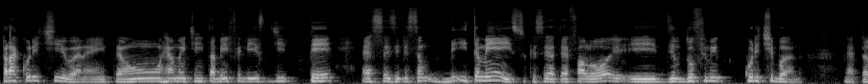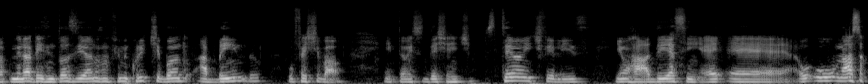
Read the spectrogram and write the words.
para Curitiba, né? Então, realmente a gente está bem feliz de ter essa exibição. E também é isso que você até falou, e, do, do filme curitibano. Né? Pela primeira vez em 12 anos, um filme curitibano abrindo o festival. Então, isso deixa a gente extremamente feliz e honrado. E, assim, é, é o, o, nossa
